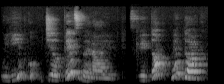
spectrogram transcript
Улітку бджілки збирають з квіток медок.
